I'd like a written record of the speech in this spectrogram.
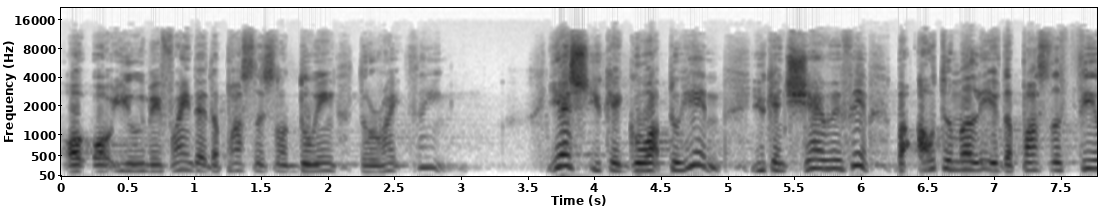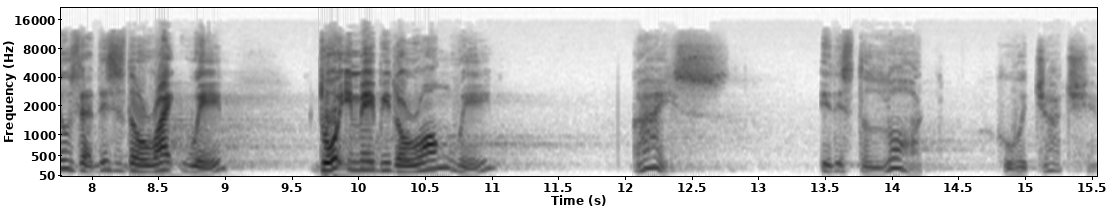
or, or you may find that the pastor is not doing the right thing. Yes, you can go up to him, you can share with him, but ultimately, if the pastor feels that this is the right way, though it may be the wrong way, guys, it is the Lord who will judge him.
